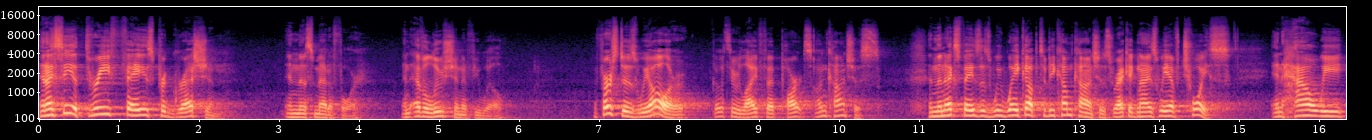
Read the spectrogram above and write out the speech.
And I see a three phase progression in this metaphor an evolution, if you will. The first is we all are, go through life at parts unconscious. And the next phase is we wake up to become conscious, recognize we have choice in how we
